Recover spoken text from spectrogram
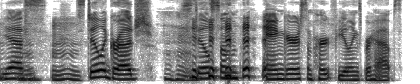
yes, Mm. still a grudge, Mm-hmm. still some anger, some hurt feelings, perhaps.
